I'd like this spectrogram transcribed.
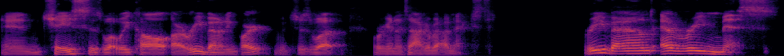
and chase is what we call our rebounding part, which is what we're going to talk about next. Rebound every miss.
